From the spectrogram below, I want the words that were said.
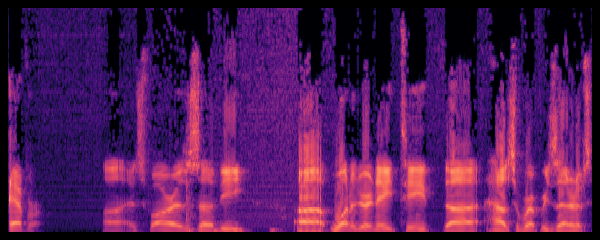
ever uh, as far as uh, the uh, 118th uh, House of Representatives.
